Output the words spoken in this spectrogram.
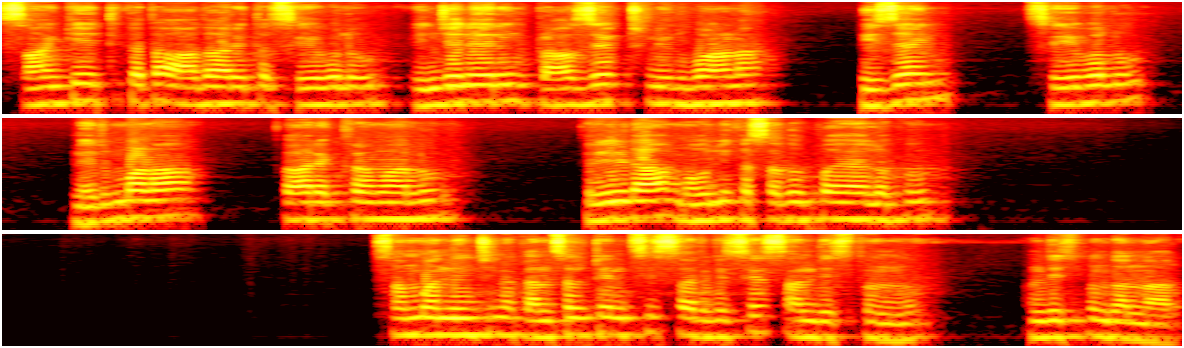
సాంకేతికత ఆధారిత సేవలు ఇంజనీరింగ్ ప్రాజెక్ట్ నిర్వహణ డిజైన్ సేవలు నిర్మాణ కార్యక్రమాలు క్రీడా మౌలిక సదుపాయాలకు సంబంధించిన కన్సల్టెన్సీ సర్వీసెస్ అందిస్తుంది అందిస్తుందన్నారు.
